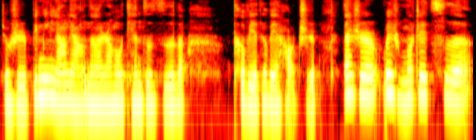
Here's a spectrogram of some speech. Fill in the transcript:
就是冰冰凉凉的，然后甜滋滋的。特别特别好吃，但是为什么这次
